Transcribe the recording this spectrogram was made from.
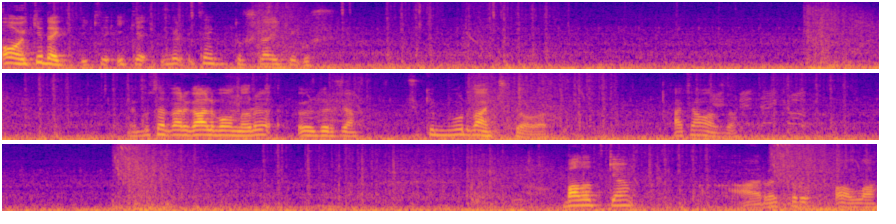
O iki de iki, iki bir tek tuşla iki kuş. E, bu sefer galiba onları öldüreceğim. Çünkü buradan çıkıyorlar. Kaçamazlar. Balık gem Arasır Allah.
